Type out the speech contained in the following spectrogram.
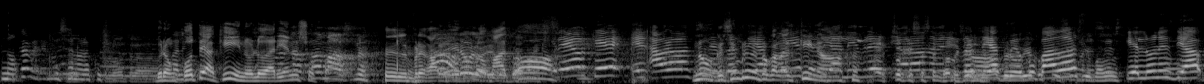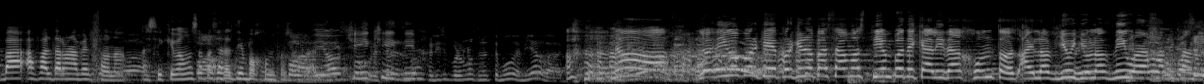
No, ese no lo escucho. Broncote aquí, nos lo daría en el sofá. El fregadero lo mato. Creo que ahora vamos a No, que siempre me días. toca la esquina. día libre y ahora vamos a ir dos días muy ocupados y el lunes ya va a faltar una persona. Así que vamos a pasar el tiempo juntos. Chiqui, tío. Feliz por vernos en este modo de mierda. No, lo digo porque, porque no pasamos tiempo de calidad juntos. I love you, you love me, we're a happy family.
